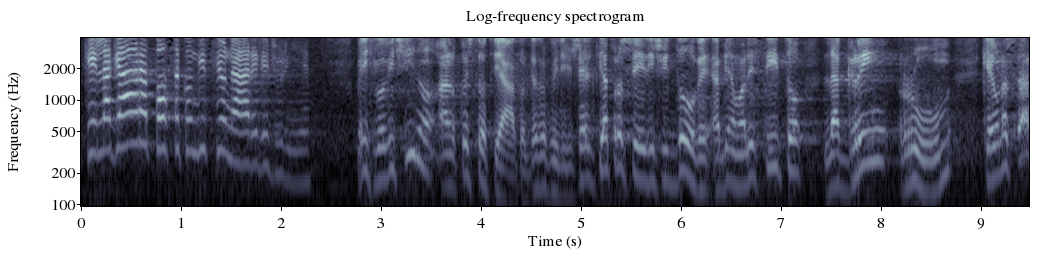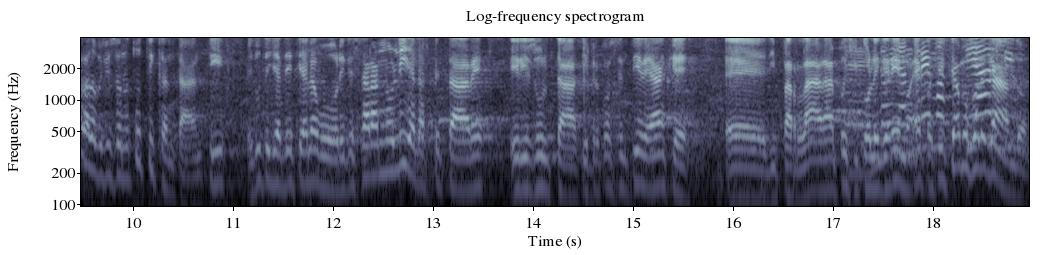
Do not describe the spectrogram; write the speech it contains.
che la gara possa condizionare le giurie. Benissimo, vicino a questo teatro, il Teatro 15, c'è il Teatro 16 dove abbiamo allestito la Green Room, che è una sala dove ci sono tutti i cantanti e tutti gli addetti ai lavori che saranno lì ad aspettare i risultati per consentire anche eh, di parlare, ah, poi ci Eh, collegheremo, ecco ci stiamo collegando.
